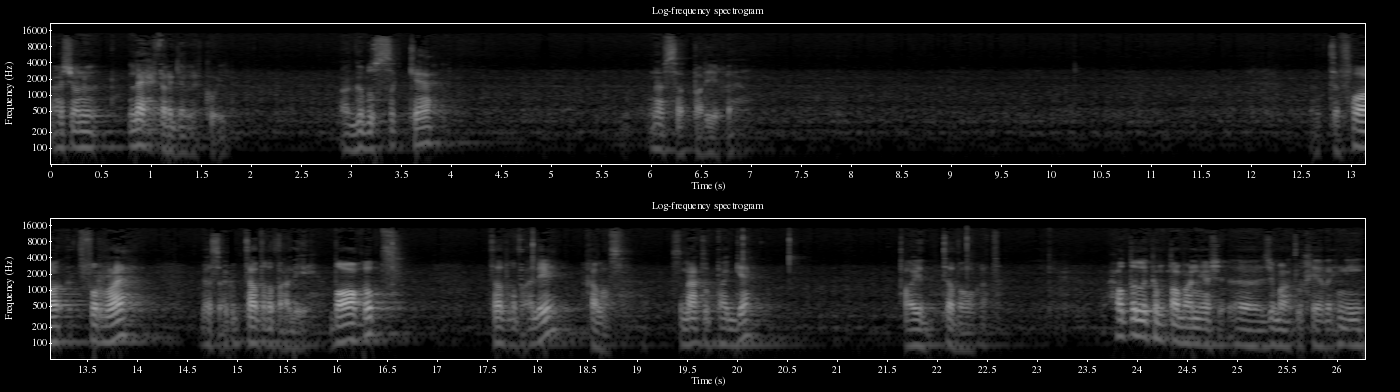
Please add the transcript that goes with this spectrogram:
عشان لا يحترق الكويل. عقب السكة نفس الطريقة. تفا- تفره. بس تضغط عليه. ضاغط تضغط عليه خلاص. سمعت الطقة؟ هاي تضغط حط لكم طبعا يا آه، جماعة الخير هني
